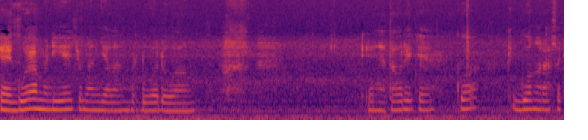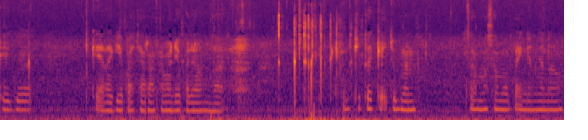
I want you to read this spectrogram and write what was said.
kayak gue sama dia cuman jalan berdua doang. Ya nggak tahu deh kayak gue gue ngerasa kayak gue kayak lagi pacaran sama dia padahal enggak kita kayak cuman sama-sama pengen kenal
